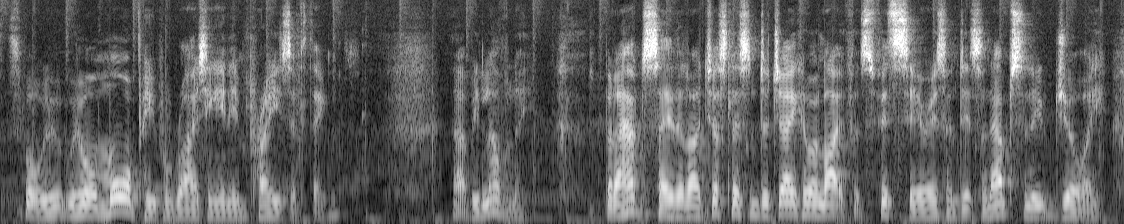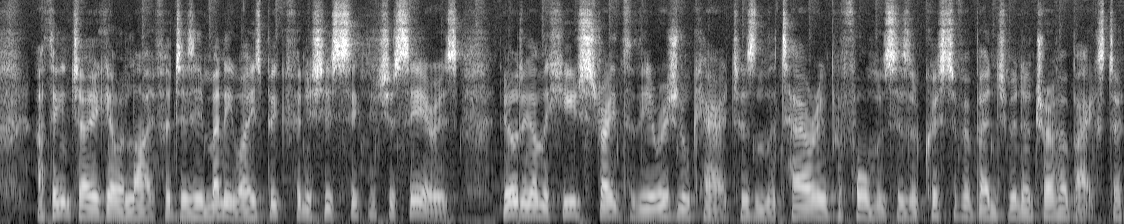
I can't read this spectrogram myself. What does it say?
That's what we, we want more people writing in in praise of things. That'd be lovely." But I have to say that I just listened to Jago and Litefoot's fifth series, and it's an absolute joy. I think Jago and Litefoot is in many ways Big Finish's signature series, building on the huge strength of the original characters and the towering performances of Christopher Benjamin and Trevor Baxter.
